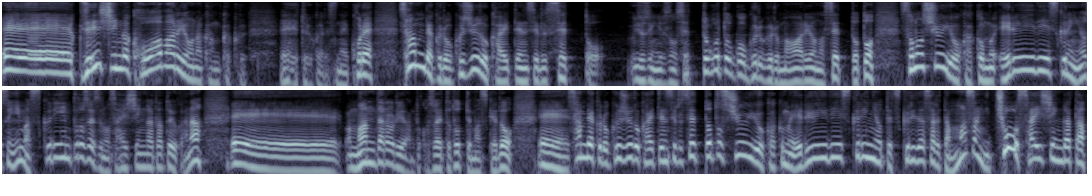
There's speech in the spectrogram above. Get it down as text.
えー、全身がこわばるような感覚、えー、というかですねこれ360度回転するセット。要するにそのセットごとこうぐるぐる回るようなセットとその周囲を囲む LED スクリーン要するに今スクリーンプロセスの最新型というかな、えー、マンダロリアンとかそうやって撮ってますけど、えー、360度回転するセットと周囲を囲む LED スクリーンによって作り出されたまさに超最新型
